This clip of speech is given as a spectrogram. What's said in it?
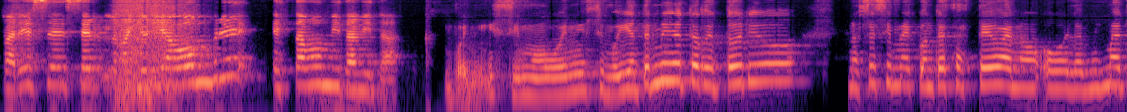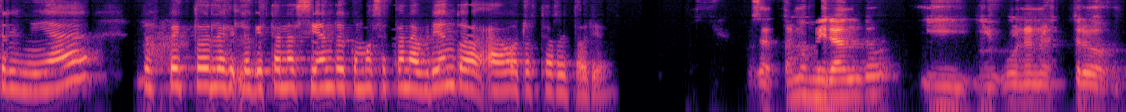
parecen ser la mayoría hombres, estamos mitad mitad. Buenísimo, buenísimo. Y en términos de territorio, no sé si me contesta Esteban o, la misma Trinidad respecto a lo que están haciendo y cómo se están abriendo a, otros territorios. O sea, estamos mirando y, uno de nuestros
